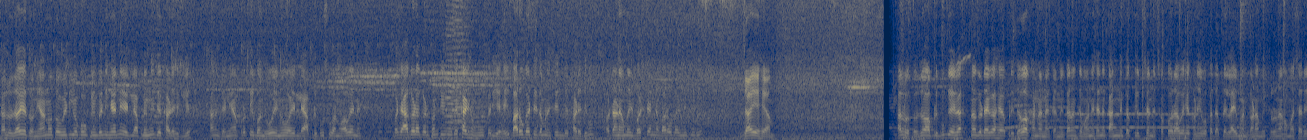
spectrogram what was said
ચાલો જઈએ તો ત્યાંનો તો વીડિયો બહુ કંઈ બની છે નહીં એટલે આપણે નહીં દેખાડે શકીએ કારણ કે ત્યાં પ્રતિબંધ હોય ન હોય એટલે આપણે પૂછવાનું આવે ને. પછી આગળ આગળ કન્ટિન્યુ દેખાડીએ હું કરીએ છે બારોબારથી તમને સીન દેખાડી દઉં. અટાણે અમે બસ સ્ટેન્ડને બારોબાર નીકળી જઈએ છે આમ. હાલો તો જો આપણે ભૂગેલા જુનાગઢ આવ્યા છે આપણી દવાખાનાના કામે. કારણ કે મને છે ને કાનની તકલીફ છે ને છકર આવે છે. ઘણી વખત આપણે લાઈવમાં ઘણા મિત્રોના સમાચારે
